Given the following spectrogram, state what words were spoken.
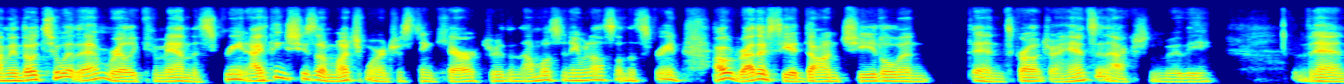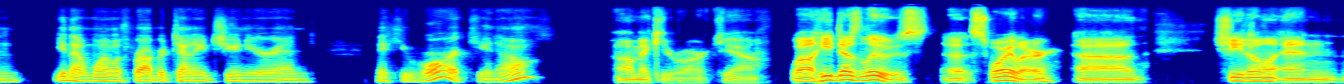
I mean, though two of them really command the screen. I think she's a much more interesting character than almost anyone else on the screen. I would rather see a Don Cheadle and and Scarlett Johansson action movie than you know, one with Robert Downey Jr. and Mickey Rourke, you know? Oh, Mickey Rourke, yeah. Well, he does lose. Uh, spoiler: uh, Cheadle and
